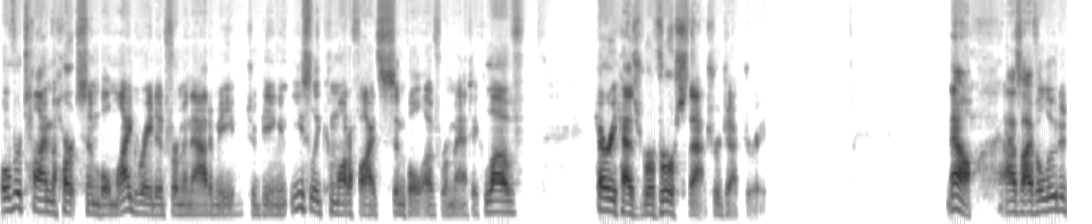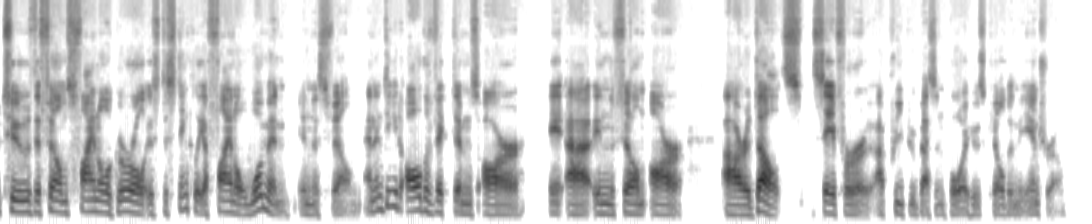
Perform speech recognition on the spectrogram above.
Over time, the heart symbol migrated from anatomy to being an easily commodified symbol of romantic love. Harry has reversed that trajectory. Now, as I've alluded to, the film's final girl is distinctly a final woman in this film, and indeed all the victims are uh, in the film are are adults, save for a prepubescent boy who's killed in the intro.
